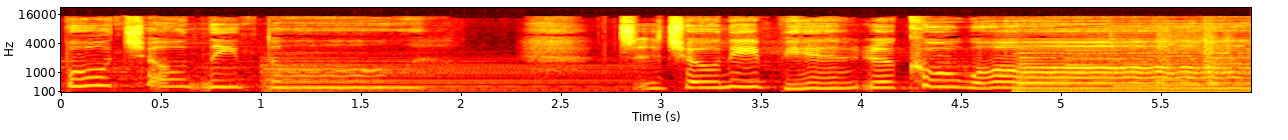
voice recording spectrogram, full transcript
不求你懂，只求你别惹哭我。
